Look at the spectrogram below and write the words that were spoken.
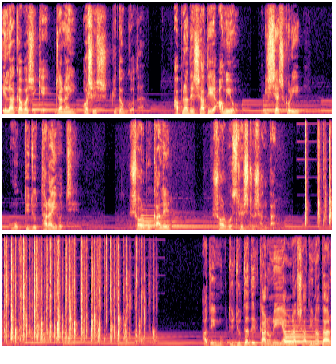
এলাকাবাসীকে জানাই অশেষ কৃতজ্ঞতা। আপনাদের সাথে আমিও বিশ্বাস করি মুক্তিযোদ্ধারাই হচ্ছে সর্বকালের সর্বশ্রেষ্ঠ সন্তান। আজ এই মুক্তিযোদ্ধাদের কারণেই আমরা স্বাধীনতার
